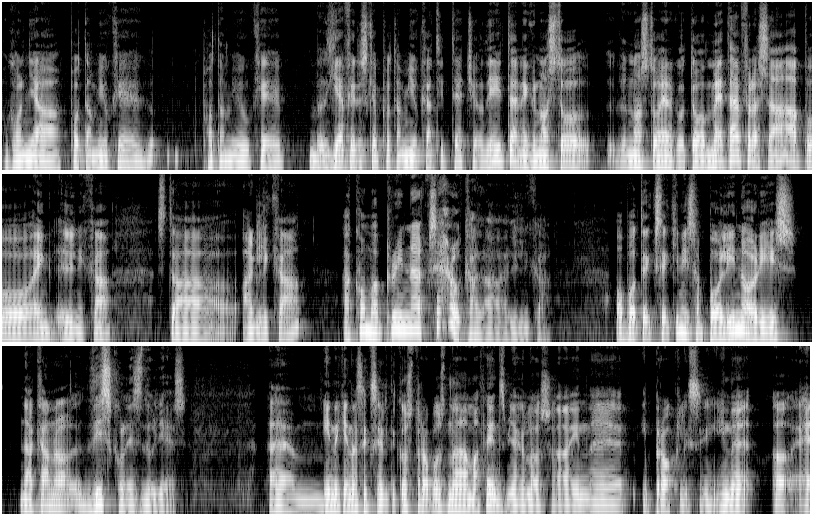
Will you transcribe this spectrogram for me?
γωνιά ποταμίου και, ποταμίου και γέφυρες και ποταμίου κάτι τέτοιο. Δεν ήταν γνωστό, γνωστό έργο. Το μετάφρασα από εγ- ελληνικά στα αγγλικά ακόμα πριν να ξέρω καλά ελληνικά. Οπότε ξεκίνησα πολύ νωρίς να κάνω δύσκολες δουλειές. Ε, Είναι και ένας εξαιρετικός τρόπος να μαθαίνεις μια γλώσσα. Είναι η πρόκληση. Είναι ε, ε,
